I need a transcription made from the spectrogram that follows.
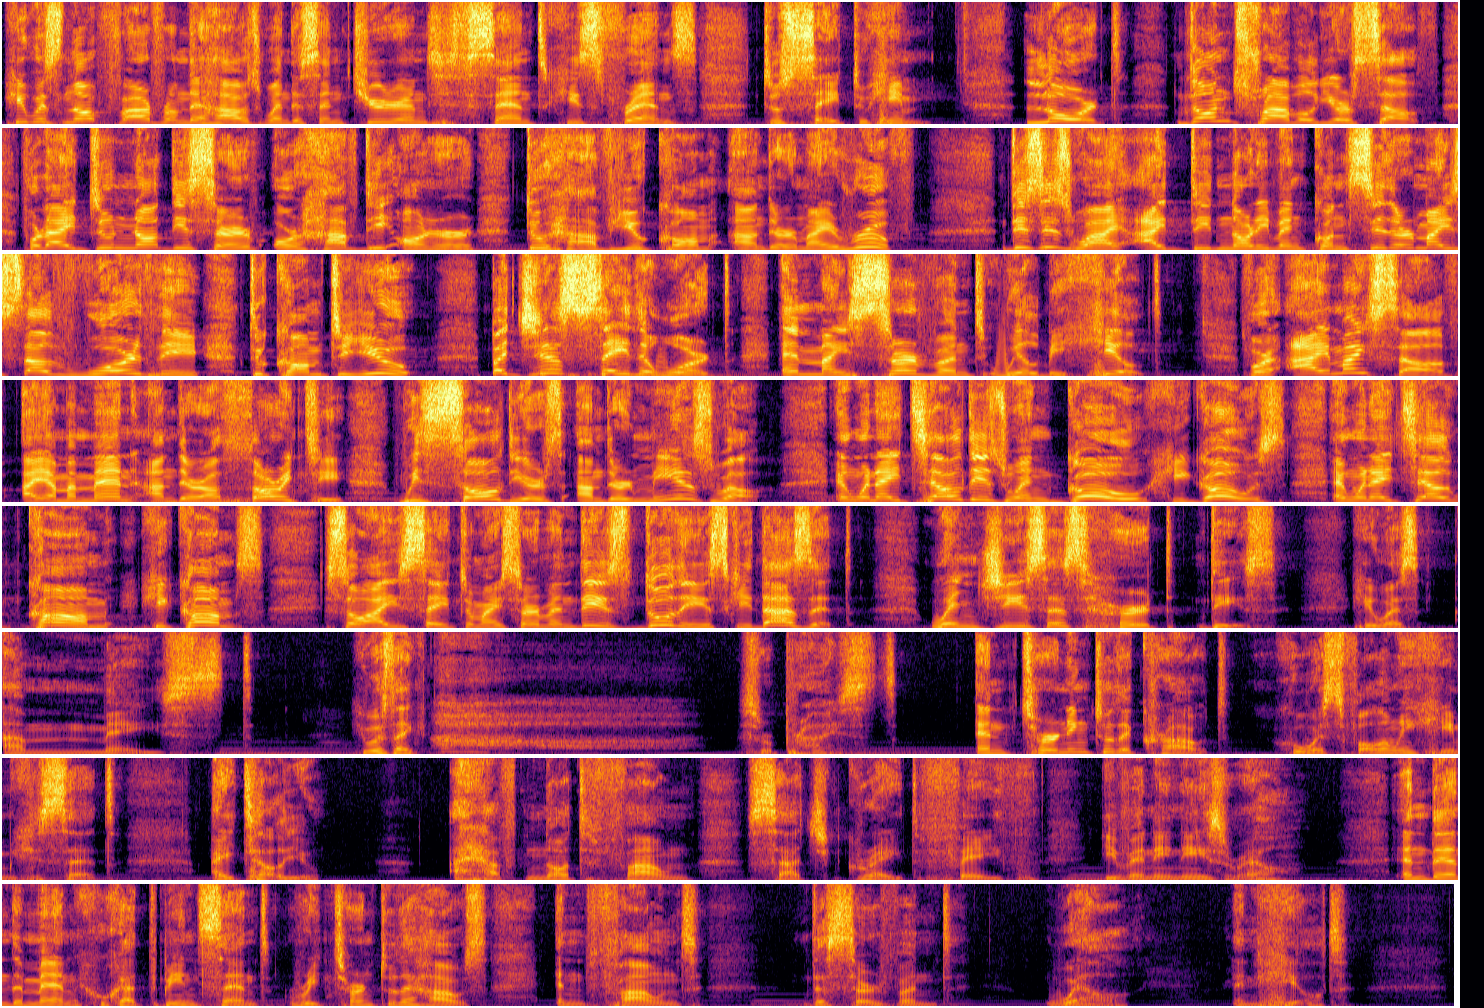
He was not far from the house when the centurion sent his friends to say to him, Lord, don't trouble yourself, for I do not deserve or have the honor to have you come under my roof. This is why I did not even consider myself worthy to come to you. But just say the word, and my servant will be healed. For I myself, I am a man under authority with soldiers under me as well. And when I tell this one, go, he goes. And when I tell come, he comes. So I say to my servant this, do this, he does it. When Jesus heard this, he was amazed. He was like, surprised. And turning to the crowd who was following him, he said, I tell you, I have not found such great faith even in Israel. And then the man who had been sent returned to the house and found the servant well and healed.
